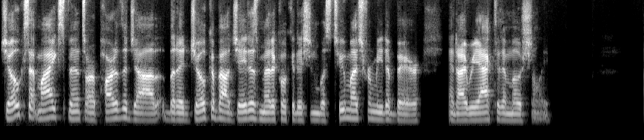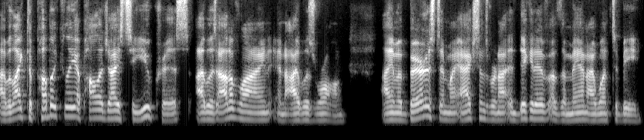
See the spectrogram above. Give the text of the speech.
Jokes at my expense are a part of the job, but a joke about Jada's medical condition was too much for me to bear, and I reacted emotionally. I would like to publicly apologize to you, Chris. I was out of line and I was wrong. I am embarrassed, and my actions were not indicative of the man I want to be.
